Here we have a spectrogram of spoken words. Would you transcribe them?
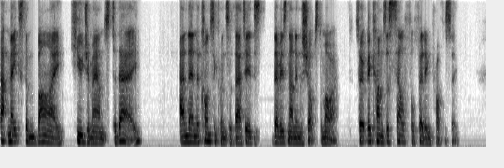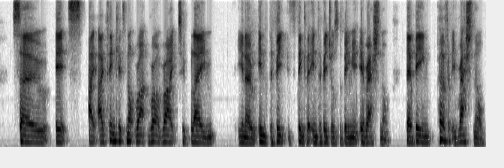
That makes them buy huge amounts today. And then the consequence of that is there is none in the shops tomorrow. So it becomes a self-fulfilling prophecy. So it's I, I think it's not right, right to blame, you know, individ- think that individuals are being irrational. They're being perfectly rational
